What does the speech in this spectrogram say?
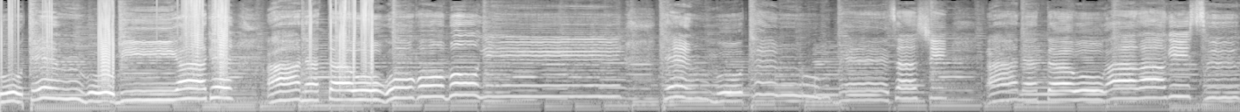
天を天を見上げあなたを思い天を天を目指しあなたを愛す。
